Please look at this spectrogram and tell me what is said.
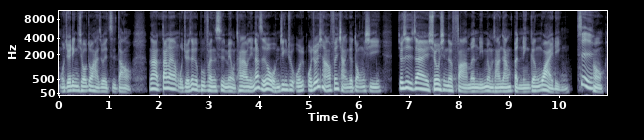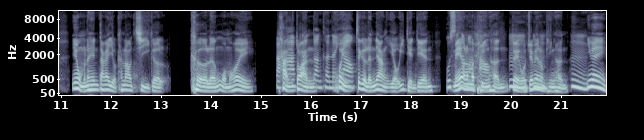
我觉得灵修都还是会知道。那当然，我觉得这个部分是没有太大问题。那只是我们进去，我我就想要分享一个东西，就是在修行的法门里面，我们常常讲本灵跟外灵是哦，因为我们那天大概有看到几个可能我们会判断可能会这个能量有一点点没有那么平，衡，对嗯我觉得没有那么嗯平衡，嗯，因为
